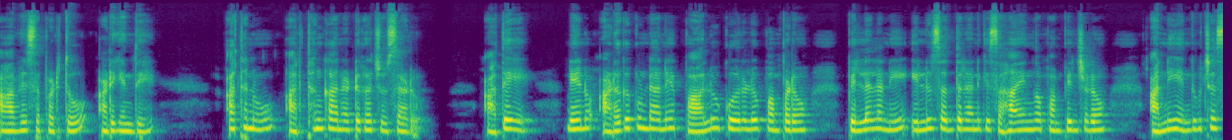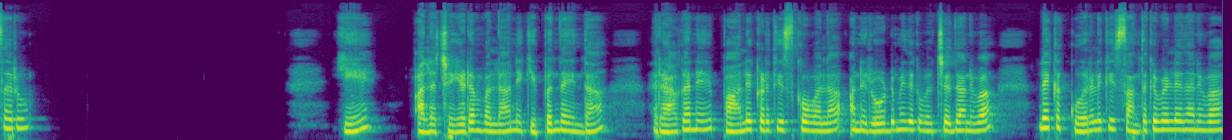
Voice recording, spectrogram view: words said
ఆవేశపడుతూ అడిగింది. అతను అర్థం కానట్టుగా చూశాడు. అదే నేను అడగకుండానే పాలు కూరలు పంపడం పిల్లలని ఇల్లు సర్దడానికి సహాయంగా పంపించడం అన్నీ ఎందుకు చేశారు? ఏ? అలా చేయడం వల్ల నీకు ఇబ్బంది అయిందా? రాగానే పాలు ఎక్కడ తీసుకోవాలా అని రోడ్డు మీదకి వచ్చేదానివా? లేక కూరలకి సంతకి వెళ్ళేదానివా?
